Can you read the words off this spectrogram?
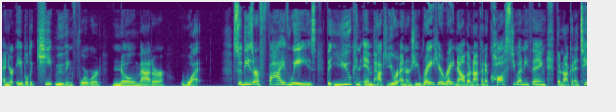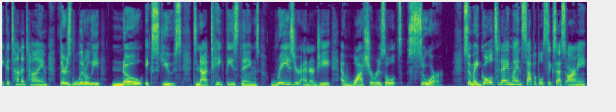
and you're able to keep moving forward no matter what. So these are five ways that you can impact your energy right here, right now. They're not going to cost you anything. They're not going to take a ton of time. There's literally no excuse to not take these things, raise your energy, and watch your results soar. So, my goal today, my Unstoppable Success Army,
